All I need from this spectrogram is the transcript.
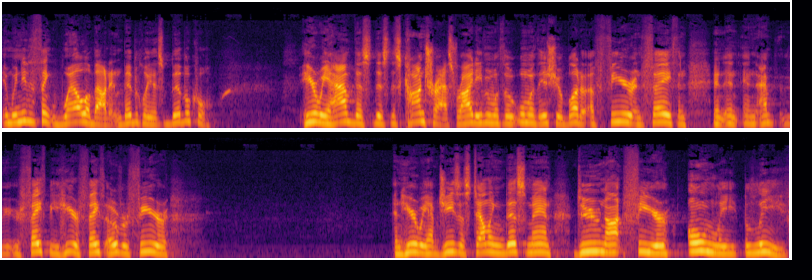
And we need to think well about it. And biblically, it's biblical. Here we have this, this, this contrast, right? Even with the woman with the issue of blood, of fear and faith, and, and, and, and have your faith be here, faith over fear. And here we have Jesus telling this man, Do not fear, only believe.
